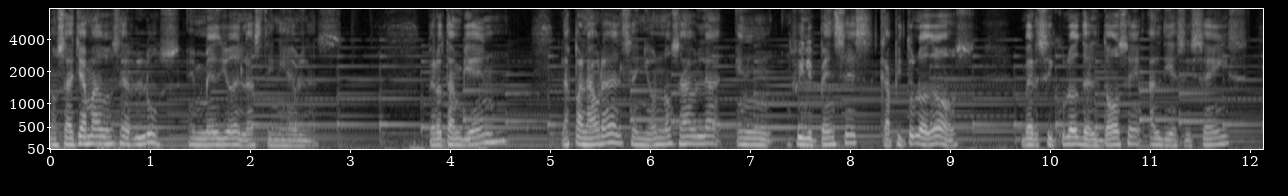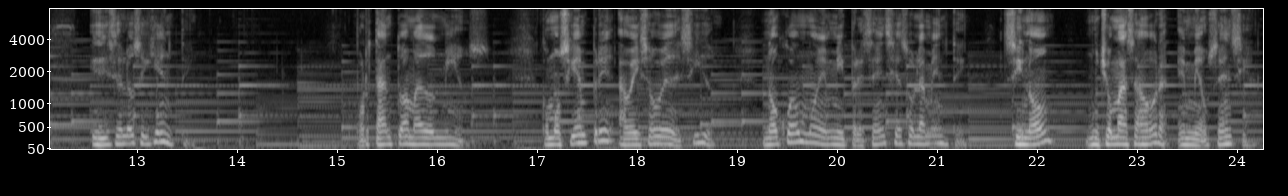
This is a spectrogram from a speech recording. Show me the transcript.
nos ha llamado a ser luz en medio de las tinieblas. Pero también la palabra del Señor nos habla en Filipenses capítulo 2, versículos del 12 al 16, y dice lo siguiente. Por tanto, amados míos, como siempre habéis obedecido, no como en mi presencia solamente, sino mucho más ahora en mi ausencia.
